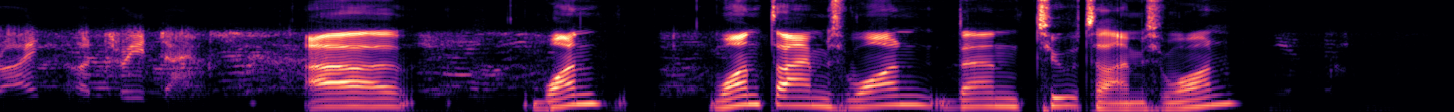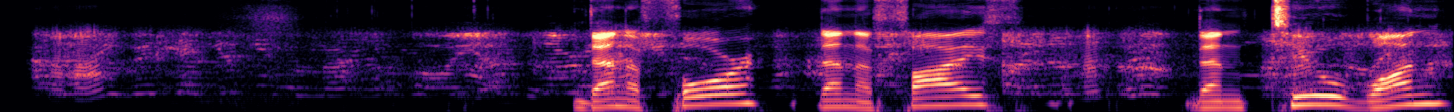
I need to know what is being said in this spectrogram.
right? Or 3 times? Uh, 1, 1 times 1, then 2 times 1. Then a four, then a five, then two one,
